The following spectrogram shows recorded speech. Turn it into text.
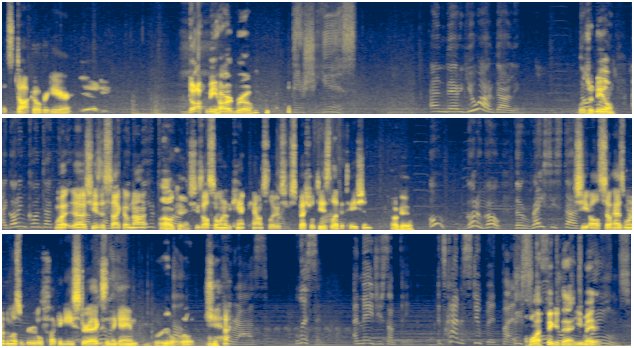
Let's dock over here. Yeah, dude. Dock me hard, bro. There she is. And there you are, darling. What's her deal? I got in contact What, with uh, she's a and he's psychonaut? Oh, okay. She's also one of the camp counselors. Her specialty is levitation. Okay. Oh, gotta go. The race is. She also has one of the most brutal fucking Easter eggs in the game. Brutal, really. Yeah. Here, Listen, I made you something. It's kind of stupid, but They Oh, I figured that. You made it. brains.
